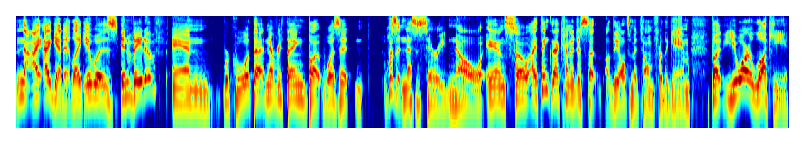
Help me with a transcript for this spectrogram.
no, I, I get it. Like it was innovative, and we're cool with that and everything. But was it was it necessary? No. And so I think that kind of just set the ultimate tone for the game. But you are lucky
